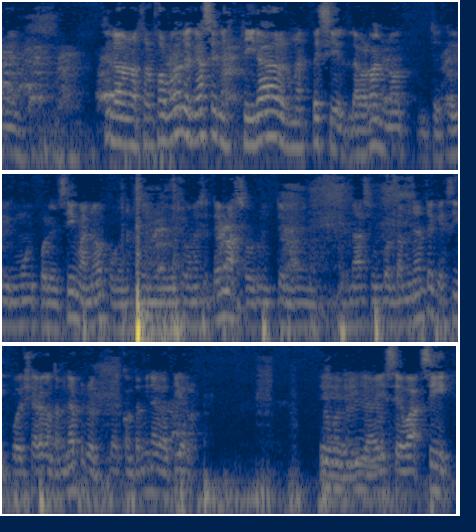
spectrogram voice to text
Bien. Sí, lo- los transformadores lo que hacen es tirar una especie, la verdad no te estoy muy por encima, ¿no? Porque no estoy muy ducho con ese tema, sobre un tema de nace un contaminante que sí puede llegar a contaminar, pero contamina la tierra. No Eh, contamina y ahí se va, sí,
